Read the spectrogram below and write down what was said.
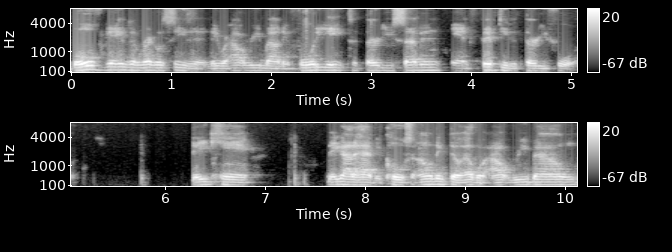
Both games in regular season, they were out rebounding 48 to 37 and 50 to 34. They can't. They got to have it close. I don't think they'll ever out rebound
